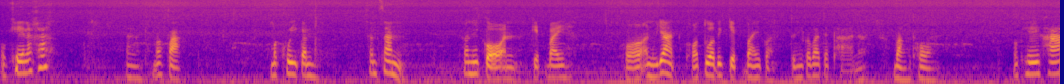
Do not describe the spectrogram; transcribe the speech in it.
โอเคนะคะมาฝาก มาคุยกันสั้นๆเท่านี้ก่อนเก็บใบ ขออนุญาตขอตัวไปเก็บใบก่อน ตัวนี้ก็ว่าจะผ่านะบางทอง โอเคค่ะ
